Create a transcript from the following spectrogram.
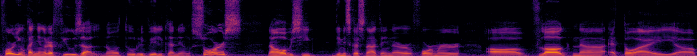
for yung kanyang refusal no to reveal kanyang source. Now, obviously, diniscuss natin in our former uh, vlog na ito ay uh,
